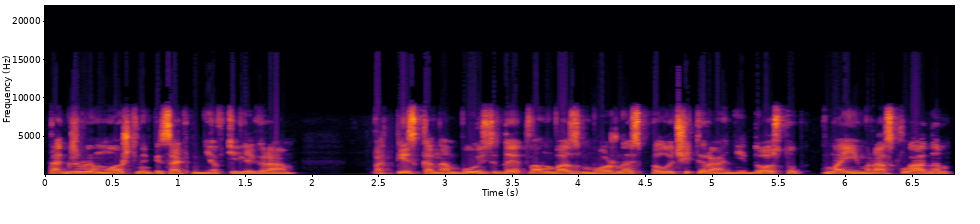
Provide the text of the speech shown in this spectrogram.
Также вы можете написать мне в Телеграм. Подписка на Boosty дает вам возможность получить ранний доступ к моим раскладам,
